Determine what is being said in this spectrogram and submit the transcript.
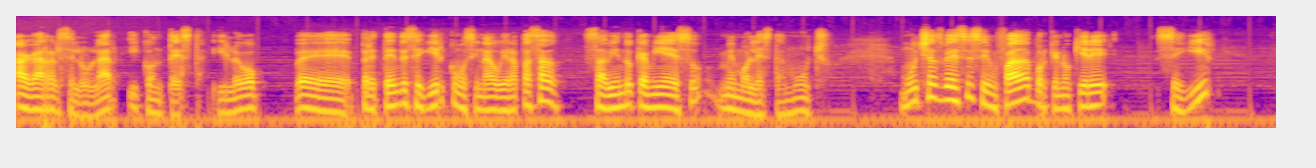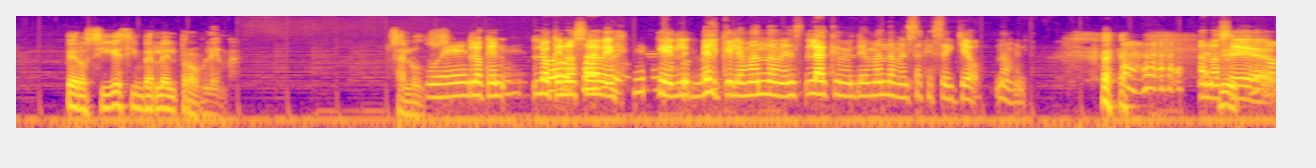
agarra el celular y contesta. Y luego eh, pretende seguir como si nada hubiera pasado, sabiendo que a mí eso me molesta mucho. Muchas veces se enfada porque no quiere seguir, pero sigue sin verle el problema. Saludos. Bueno, Lo que, lo que no sabe que el, que le manda mens- la que le manda mensaje soy yo. No, mentira. A no Sí. ser. No,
